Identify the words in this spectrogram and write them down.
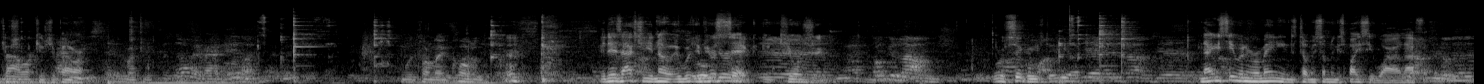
Gives you, gives you power. Good for my cold. It is actually no. If you're sick, it cures you. We're sick. We used to eat that. Now you see when Romanians tell me something spicy, why I laugh at them.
